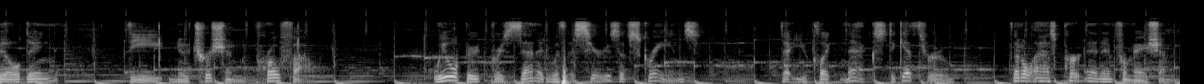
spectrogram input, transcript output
building the nutrition profile. We will be presented with a series of screens that you click Next to get through that'll ask pertinent information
